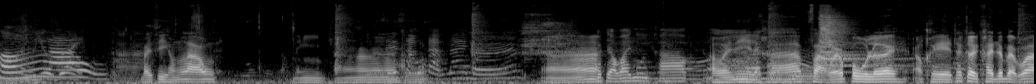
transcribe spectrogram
ของเรา ใบสีของเรา นี่อ่าอ่าก็จะไว้นี่ครับ เอาไว้นี่เลยครับ ฝากไว้กับปู่เลย โอเค ถ้าเกิดใครจะแบบว่า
